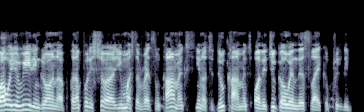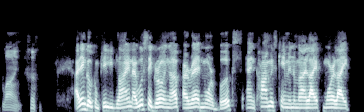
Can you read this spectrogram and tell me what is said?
what were you reading growing up? Because I'm pretty sure you must have read some comics, you know, to do comics, or did you go in this like completely blind? I didn't go completely blind. I will say growing up, I read more books and comics came into my life more like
